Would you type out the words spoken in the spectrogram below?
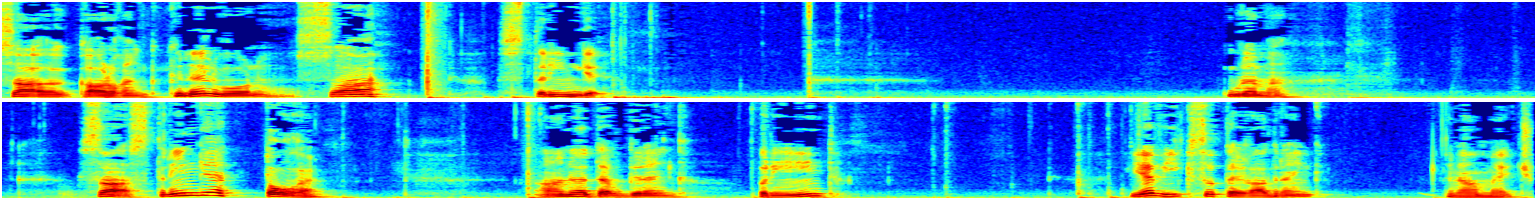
սա կարող ենք գրել, որ սա string է։ Ուրեմն սա string է, տող է։ Անուհետև գրենք print եւ x-ը տեղադրենք դրա մեջ։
